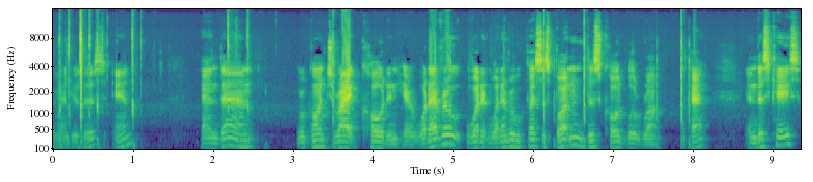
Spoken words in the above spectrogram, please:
We're going to do this in, and then we're going to write code in here. Whatever, whatever we press this button, this code will run, okay? In this case,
